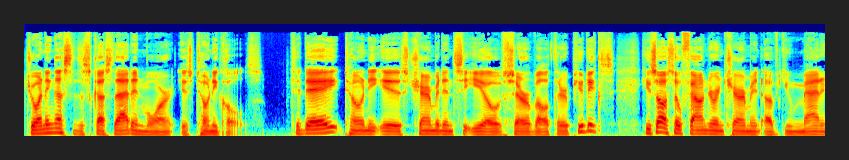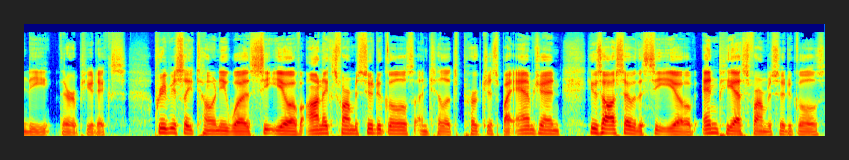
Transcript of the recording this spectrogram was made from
Joining us to discuss that and more is Tony Coles. Today, Tony is chairman and CEO of Cerevel Therapeutics. He's also founder and chairman of Yumanity Therapeutics. Previously, Tony was CEO of Onyx Pharmaceuticals until its purchased by Amgen. He was also the CEO of NPS Pharmaceuticals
